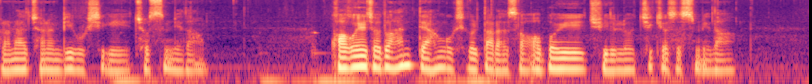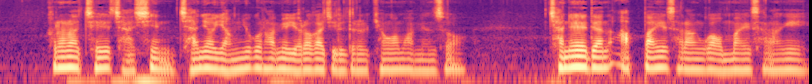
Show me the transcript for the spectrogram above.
그러나 저는 미국식이 좋습니다. 과거에 저도 한때 한국식을 따라서 어버이 주일로 지켰었습니다. 그러나 제 자신, 자녀 양육을 하며 여러 가지 일들을 경험하면서 자녀에 대한 아빠의 사랑과 엄마의 사랑이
